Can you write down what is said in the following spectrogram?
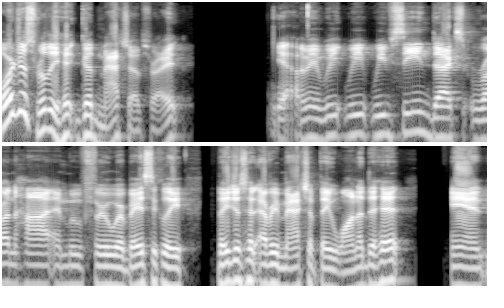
or just really hit good matchups, right? Yeah, I mean, we we we've seen decks run hot and move through where basically they just hit every matchup they wanted to hit, and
